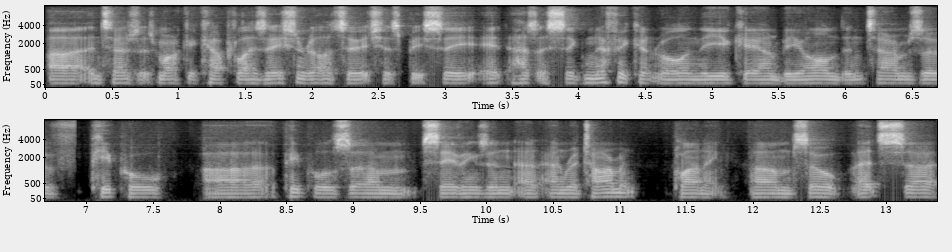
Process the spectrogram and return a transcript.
uh, in terms of its market capitalization relative to HSBC, it has a significant role in the UK and beyond in terms of people people's um, savings and, and, and, retirement planning. Um, so it's uh,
